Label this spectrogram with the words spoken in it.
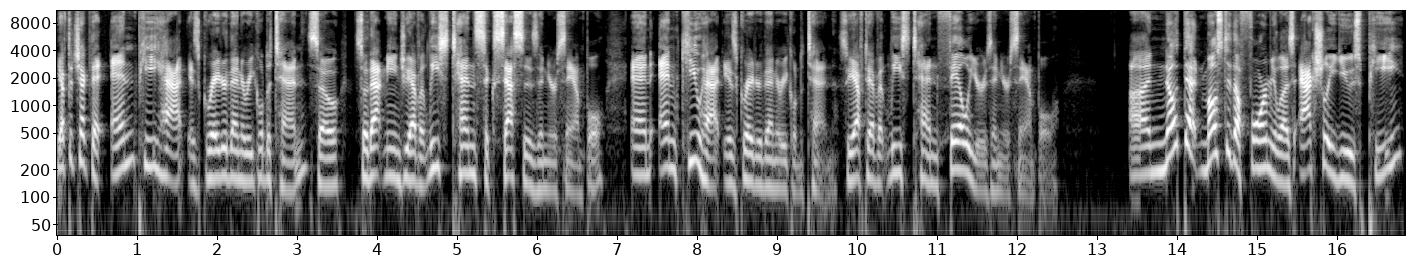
You have to check that NP hat is greater than or equal to 10, so, so that means you have at least 10 successes in your sample, and NQ hat is greater than or equal to 10, so you have to have at least 10 failures in your sample. Uh, note that most of the formulas actually use P,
